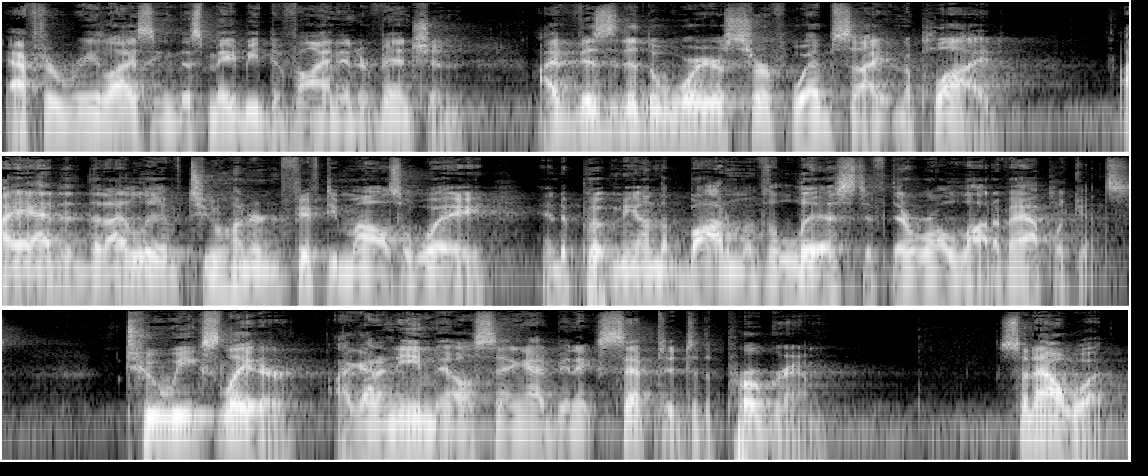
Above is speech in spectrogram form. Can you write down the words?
after realizing this may be divine intervention, I visited the Warrior Surf website and applied. I added that I lived 250 miles away and to put me on the bottom of the list if there were a lot of applicants. Two weeks later, I got an email saying I'd been accepted to the program. So now what?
